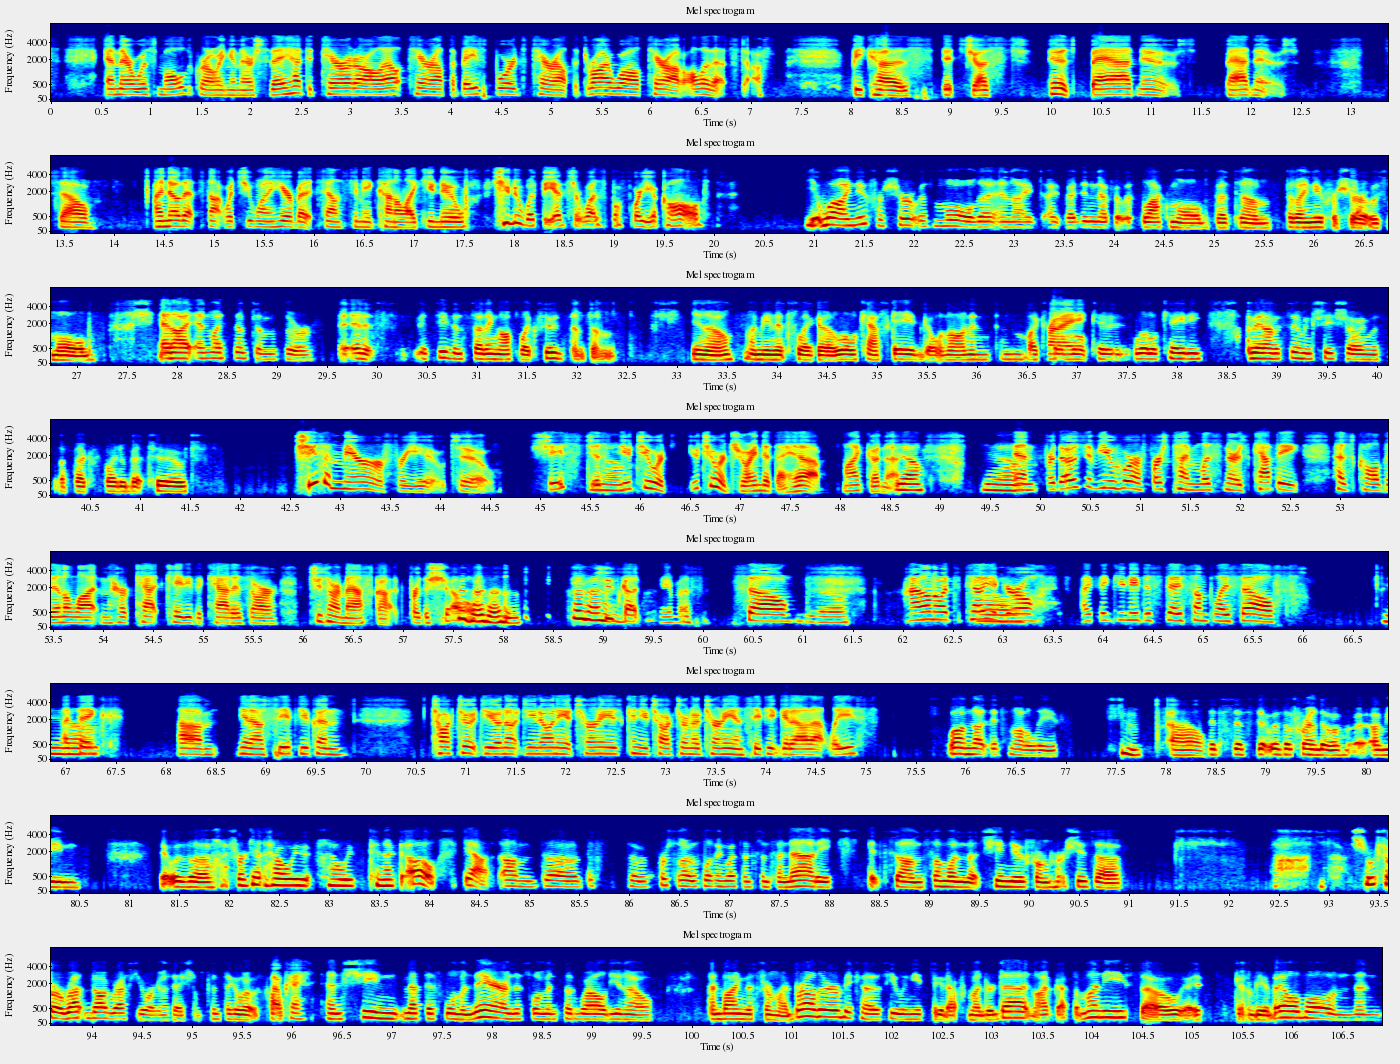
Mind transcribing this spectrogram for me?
and there was mold growing in there so they had to tear it all out tear out the baseboards tear out the drywall tear out all of that stuff because it just it is bad news bad news so I know that's not what you want to hear, but it sounds to me kind of like you knew you knew what the answer was before you called. Yeah, well, I knew for sure it was mold, and I, I I didn't know if it was black mold, but um, but I knew for sure yeah. it was mold, yeah. and I and my symptoms are, and it's it's even setting off like food symptoms. You know, I mean, it's like a little cascade going on, and, and like right. little Katie, little Katie. I mean, I'm assuming she's showing this effects quite a bit too. She's a mirror for you too. She's just yeah. you two are you two are joined at the hip. My goodness. Yeah. Yeah. And for those of you who are first time listeners, Kathy has called in a lot and her cat Katie the cat is our she's our mascot for the show. she's got famous. So yeah. I don't know what to tell oh. you, girl. I think you need to stay someplace else. Yeah. I think um, you know, see if you can talk to it. Do you know do you know any attorneys? Can you talk to an attorney and see if you can get out of that lease? Well, I'm not it's not a lease. Oh. It's just it was a friend of I mean it was a I forget how we how we connect. Oh, yeah, um the the the person I was living with in Cincinnati, it's um someone that she knew from her she's a she works for a dog rescue organization. I couldn't think of what it was called. Okay. And she met this woman there, and this woman said, "Well, you know, I'm buying this from my brother because he needs to get out from under debt, and I've got the money, so it's going to be available." And then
